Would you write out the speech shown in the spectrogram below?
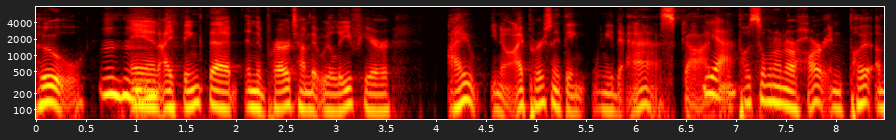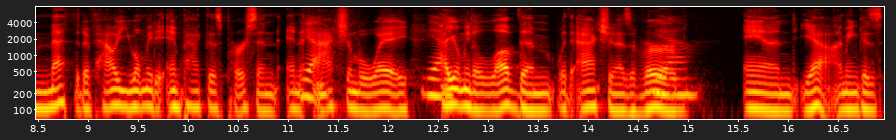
Who? Mm-hmm. And I think that in the prayer time that we leave here, I, you know, I personally think we need to ask God, Yeah. put someone on our heart and put a method of how you want me to impact this person in Yeah. an actionable way. Yeah. How you want me to love them with action as a verb. Yeah. And yeah, I mean, because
